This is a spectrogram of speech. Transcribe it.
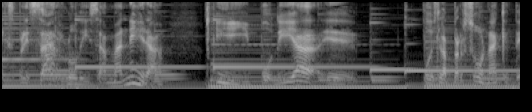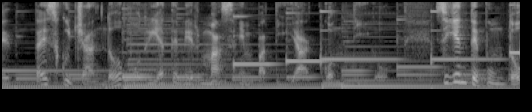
expresarlo de esa manera y podría pues la persona que te está escuchando podría tener más empatía contigo. Siguiente punto,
